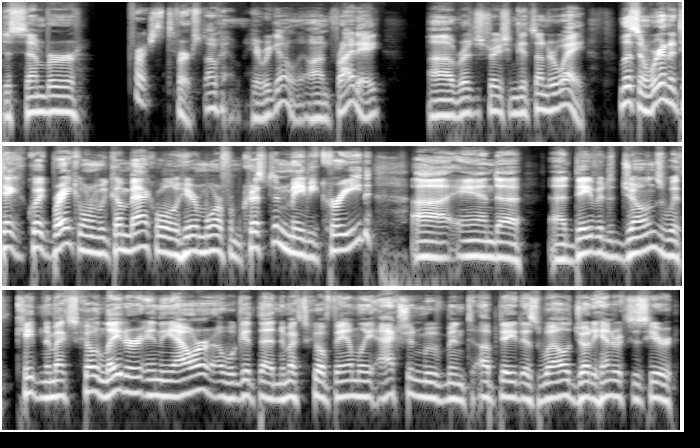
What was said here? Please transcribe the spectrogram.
December First. first. Okay, here we go. On Friday, uh, registration gets underway. Listen, we're going to take a quick break, and when we come back, we'll hear more from Kristen, maybe Creed, uh, and uh, uh, David Jones with Cape New Mexico. Later in the hour, uh, we'll get that New Mexico Family Action Movement update as well. Jody Hendricks is here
